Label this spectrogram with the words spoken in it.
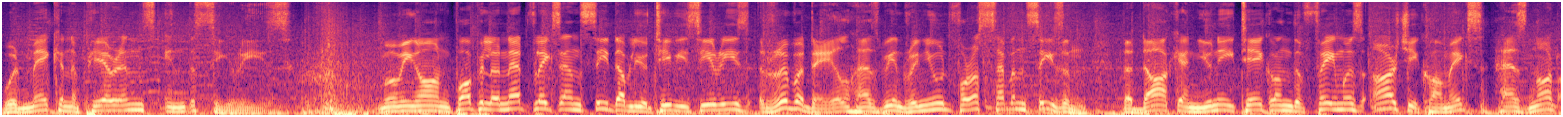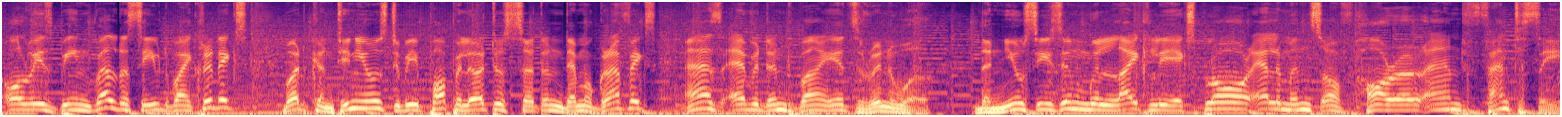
would make an appearance in the series. Moving on, popular Netflix and CW TV series Riverdale has been renewed for a seventh season. The dark and unique take on the famous Archie comics has not always been well received by critics, but continues to be popular to certain demographics as evident by its renewal. The new season will likely explore elements of horror and fantasy.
